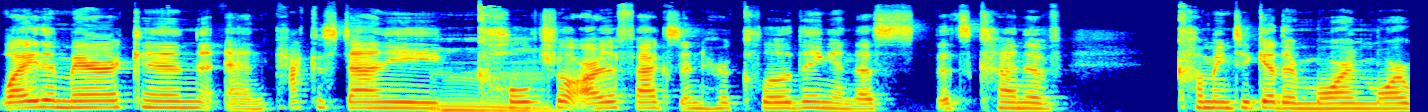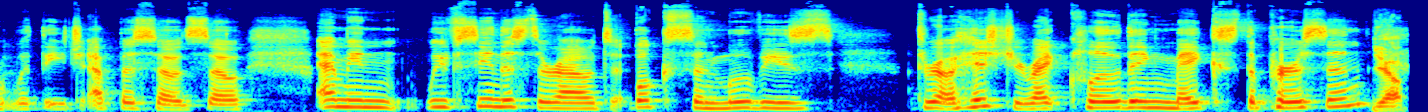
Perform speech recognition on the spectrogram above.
white American and Pakistani Mm. cultural artifacts in her clothing. And that's that's kind of coming together more and more with each episode. So, I mean, we've seen this throughout books and movies throughout history, right? Clothing makes the person. Yep.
